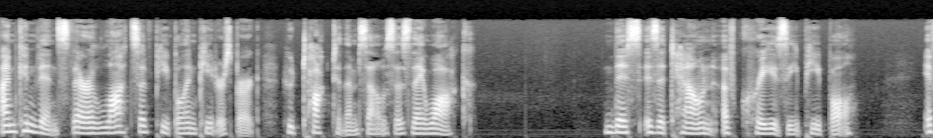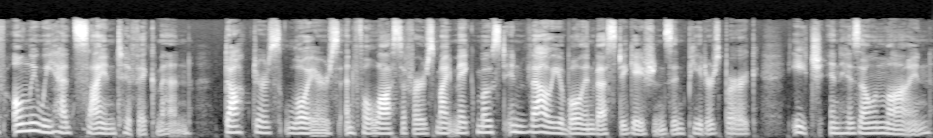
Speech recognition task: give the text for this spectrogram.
I'm convinced there are lots of people in Petersburg who talk to themselves as they walk. This is a town of crazy people. If only we had scientific men, doctors, lawyers, and philosophers might make most invaluable investigations in Petersburg, each in his own line.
